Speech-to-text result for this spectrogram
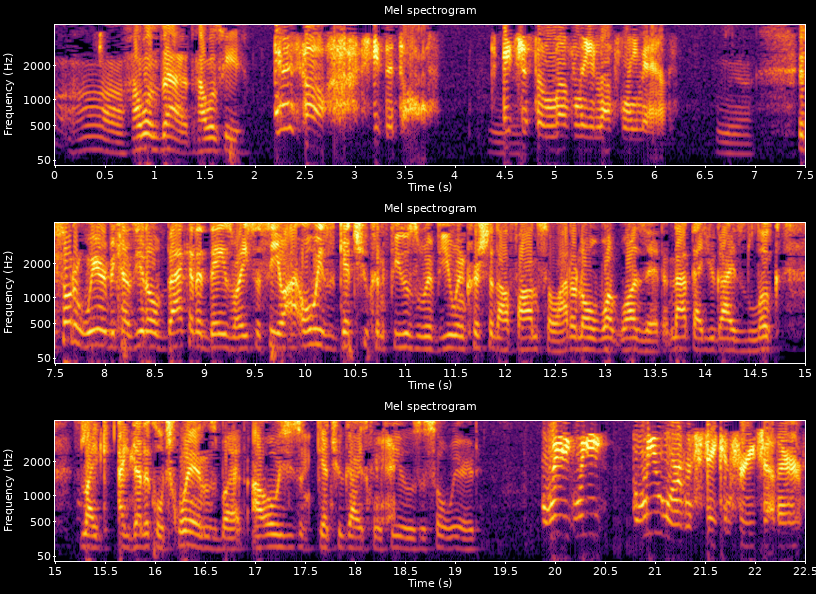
Ah, how was that? How was he? And, oh, he's a doll. He's just a lovely, lovely man. Yeah. It's sort of weird because, you know, back in the days when I used to see you, I always get you confused with you and Kristian Alfonso. I don't know what was it. Not that you guys look like identical twins, but I always used to get you guys confused. It's so weird. We we we were mistaken for each other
